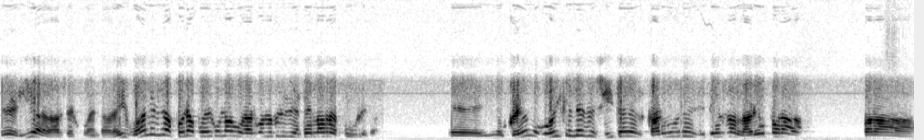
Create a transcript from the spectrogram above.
debería darse cuenta. Igual el afuera puede colaborar con el presidente de la República. Eh, no creo hoy que necesita el cargo, necesita el salario para para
